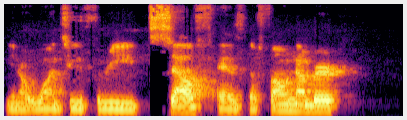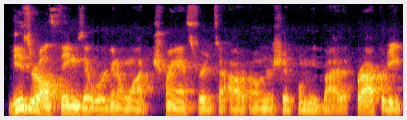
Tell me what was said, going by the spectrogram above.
you know, 123 self as the phone number, these are all things that we're going to want transferred to our ownership when we buy the property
